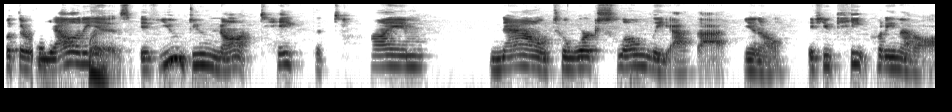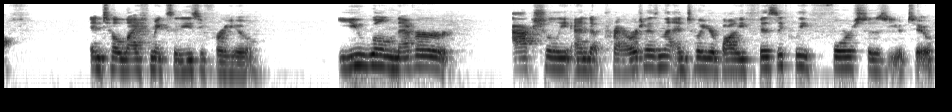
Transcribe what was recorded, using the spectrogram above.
But the reality right. is, if you do not take the time now to work slowly at that, you know, if you keep putting that off until life makes it easy for you, you will never actually end up prioritizing that until your body physically forces you to.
